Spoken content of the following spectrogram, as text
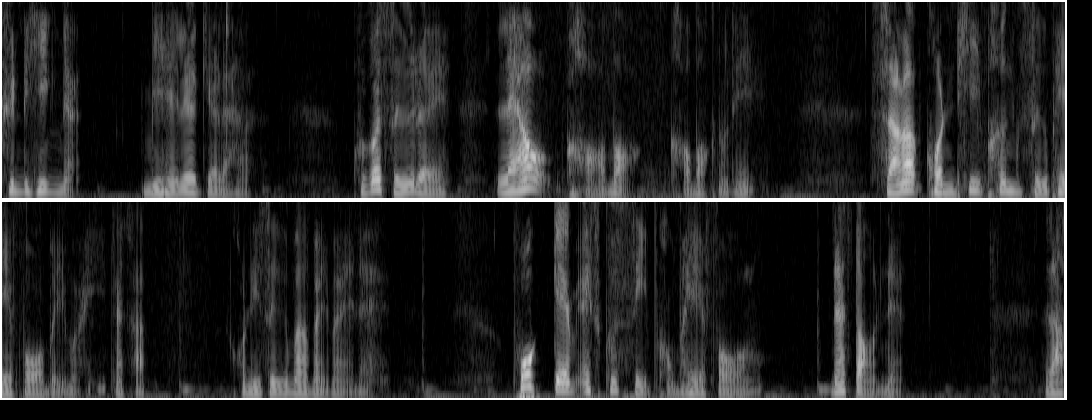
ขึ้นหิ่งเนี่ย มีให้เลือกเยอะแล้วฮะคุณก็ซื้อเลย แล้วขอบอกขอบอกตรงนี้สำหรับคนที่เพิ่งซื้อ Play 4ใหม่ ๆ นะครับ คนที่ซื้อมาใหม่ ๆ เลย พวกเกม Exclusive ของ p a y 4ณตอนเนี่ย รา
